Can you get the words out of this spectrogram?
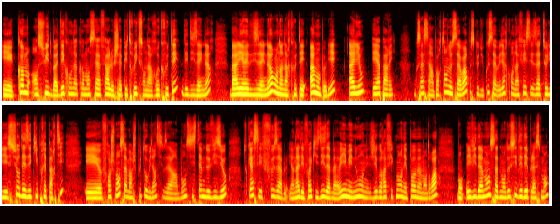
Et comme ensuite, bah, dès qu'on a commencé à faire le chapitre X, on a recruté des designers, bah, les designers, on en a recruté à Montpellier, à Lyon et à Paris. Donc ça, c'est important de le savoir parce que du coup, ça veut dire qu'on a fait ces ateliers sur des équipes réparties. Et euh, franchement, ça marche plutôt bien si vous avez un bon système de visio. En tout cas, c'est faisable. Il y en a des fois qui se disent, ah bah oui, mais nous, on est, géographiquement, on n'est pas au même endroit. Bon, évidemment, ça demande aussi des déplacements.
